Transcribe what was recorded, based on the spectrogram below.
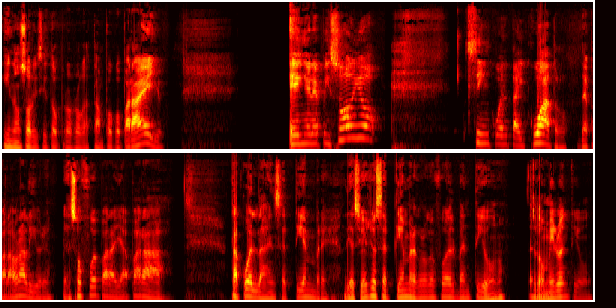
y no solicitó prórrogas tampoco para ello. En el episodio 54 de Palabra Libre, eso fue para allá, para, ¿te acuerdas? En septiembre, 18 de septiembre creo que fue del 21, del 2021.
